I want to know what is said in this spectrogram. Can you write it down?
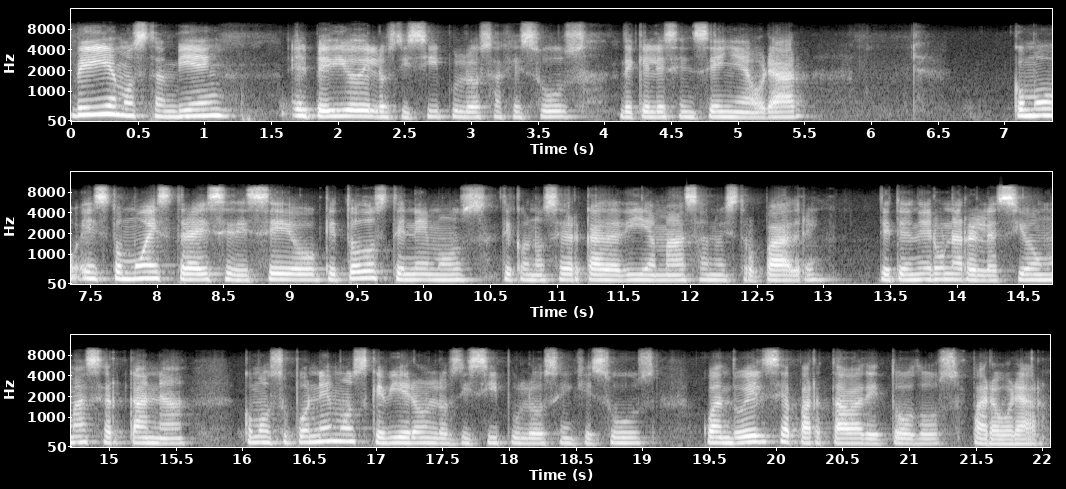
Veíamos también el pedido de los discípulos a Jesús de que les enseñe a orar cómo esto muestra ese deseo que todos tenemos de conocer cada día más a nuestro Padre, de tener una relación más cercana, como suponemos que vieron los discípulos en Jesús cuando Él se apartaba de todos para orar.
